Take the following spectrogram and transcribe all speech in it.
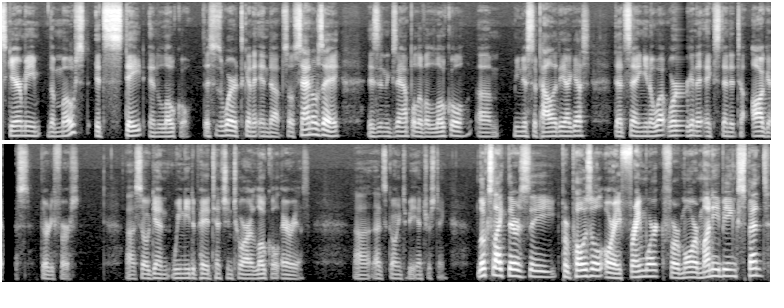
scare me the most. It's state and local. This is where it's going to end up. So San Jose is an example of a local um, municipality, I guess, that's saying, you know what, we're going to extend it to August 31st. Uh, so again, we need to pay attention to our local areas. Uh, that's going to be interesting. Looks like there's a proposal or a framework for more money being spent.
